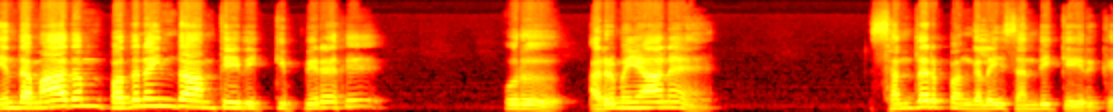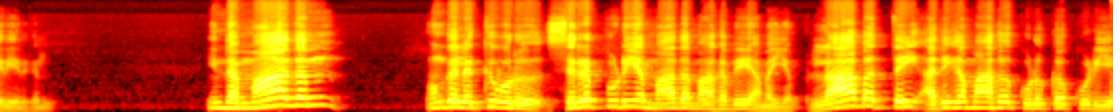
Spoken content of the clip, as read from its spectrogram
இந்த மாதம் பதினைந்தாம் தேதிக்கு பிறகு ஒரு அருமையான சந்தர்ப்பங்களை சந்திக்க இருக்கிறீர்கள். இந்த மாதம் உங்களுக்கு ஒரு சிறப்புடைய மாதமாகவே அமையும். லாபத்தை அதிகமாக கொடுக்கக்கூடிய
